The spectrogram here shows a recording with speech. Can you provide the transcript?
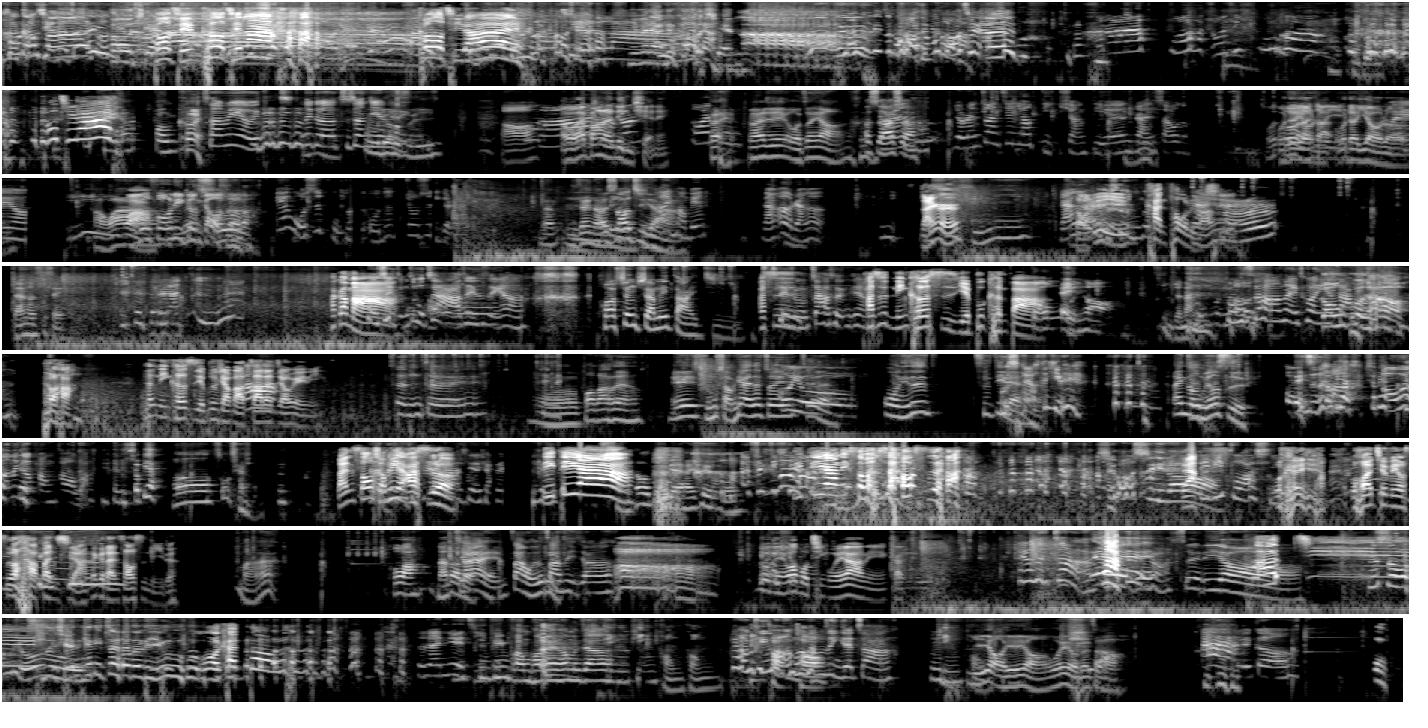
扣钱了，真的扣钱扣钱扣钱啦，扣起来！扣钱啦！你们两个扣钱啦！你怎么花这么多钱？我我已经哭了。扣起来！崩溃，上面有一那个直升负机的六那个，十一。好，哦我在帮人领钱呢。对，没关系，我真要。有二十二十，人有人钻戒要抵想叠燃烧的吗？我都有了，我都有了。好我啊。风力更高的，因为我是普通，我这就是一个人。那你在哪里？烧几啊？在你旁边，然二然二，给你然而，然老粤二。语看透了一切。然而是谁？他干哇，嘛这？怎么这么炸啊？这是怎样？花生小米打击，他是怎么是炸成这样？他是宁可死也不肯把，公问号，你人呐？我不知道，那里突然一个大问号，对吧？他宁可死也不想把炸弹交给你。真的耶。我爆炸弹。哎，怎么小屁孩在追哦这个？呦，哇，你是吃地雷啊？要地雷，那你怎么没有死？我知道小屁孩小屁孩哦，我有那个防爆吧？小屁孩，哦，这么强，燃烧小屁孩死了，弟弟 呀，到地雷还可以活。弟弟呀，你什么时候死啦？休息了弟。弟不阿西，我跟你讲，我完全没有射到他半下，那个燃烧是你的。干嘛？扣啊，拿到的。家哎，炸我就炸自己家了。啊，对呢，我无亲为啊呢，干没有在炸。哇哇！这里有。阿基，这是我死前给你最后的礼物。我看到了，都在虐鸡乒。乒乓乓，他们家乒乒乓乓，他们乒乓说他们自己在炸，乒乓也有也有，我也有在炸。有一个哦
